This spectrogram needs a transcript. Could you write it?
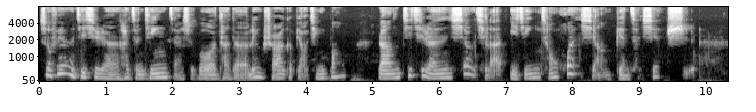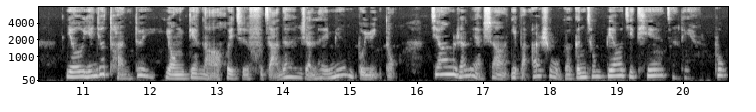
索菲亚机器人还曾经展示过它的六十二个表情包，让机器人笑起来已经从幻想变成现实。有研究团队用电脑绘制复杂的人类面部运动，将人脸上一百二十五个跟踪标记贴在脸部，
